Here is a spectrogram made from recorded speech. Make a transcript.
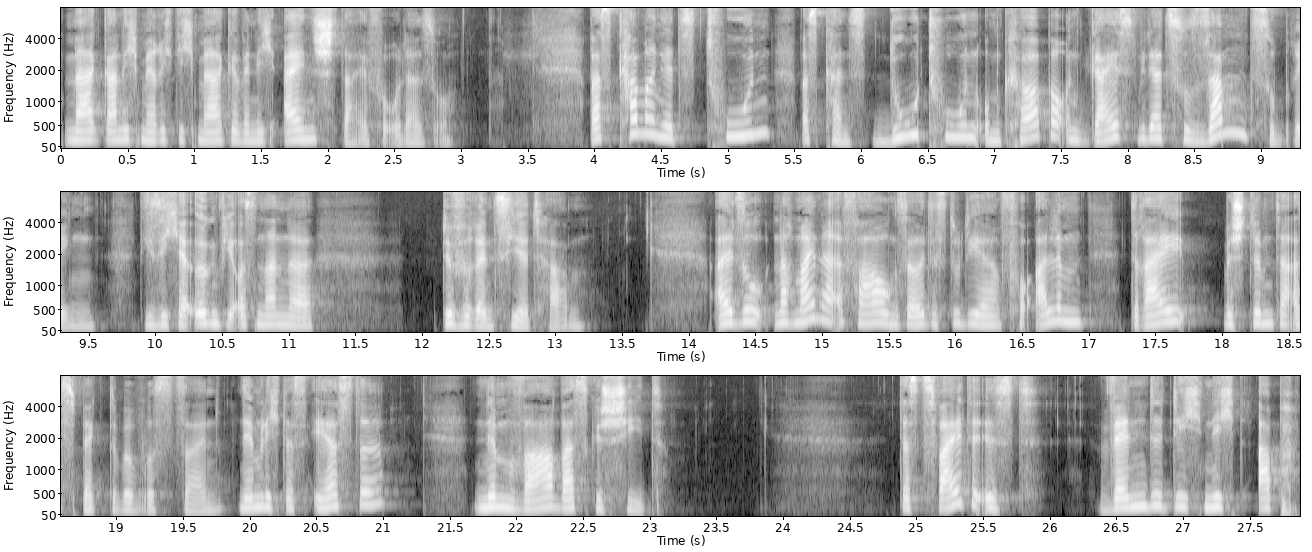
merk, gar nicht mehr richtig merke, wenn ich einsteife oder so. Was kann man jetzt tun? Was kannst du tun, um Körper und Geist wieder zusammenzubringen, die sich ja irgendwie auseinander differenziert haben? Also nach meiner Erfahrung solltest du dir vor allem drei bestimmte Aspekte bewusst sein. Nämlich das erste, nimm wahr, was geschieht. Das zweite ist, wende dich nicht ab.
